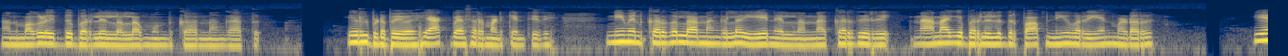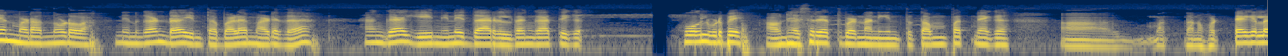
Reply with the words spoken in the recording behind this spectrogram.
ನನ್ನ ಮಗಳಿದ್ದು ಬರಲಿಲ್ಲಲ್ಲ ಮುಂದಕ್ಕೆ ಅನ್ನಂಗಾತು ಬಿಡಪ್ಪ ಬಿಡಬೇವ ಯಾಕೆ ಬೇಸರ ಮಾಡ್ಕೊಂತೀರಿ? ನೀವೇನು ಕರೆದಲ್ಲ ಅನ್ನಂಗಿಲ್ಲ, ಏನಿಲ್ಲ ನನ್ನ, ಕರೆದಿರಿ. ನಾನಾಗೆ ಬರಲಿಲ್ಲದ್ರ ಪಾಪ ನೀವರ ಏನು ಮಾಡೋರು? ಏನು ಮಾಡೋದು ನೋಡವ ನಿನ್ನ ಗಂಡ ಇಂಥ ಬಳೆ ಮಾಡಿದ, ಹಂಗಾಗಿ ನಿನ್ನೆ ದಾರಿಲ್ದಂಗೆ ಆತೀಗ ಹೋಗ್ಲಿ ಬಿಡ್ಬೇ, ಅವ್ನ ಹೆಸರು ಎತ್ತಬೇಡ ನನಗೆ ಇಂಥ ತಂಪತ್ನ್ಯಾಗ. ಮತ್ತು ನನ್ನ ಹೊಟ್ಟೆಗೆಲ್ಲ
